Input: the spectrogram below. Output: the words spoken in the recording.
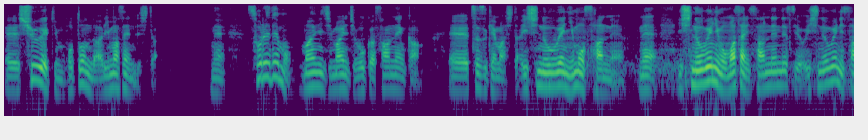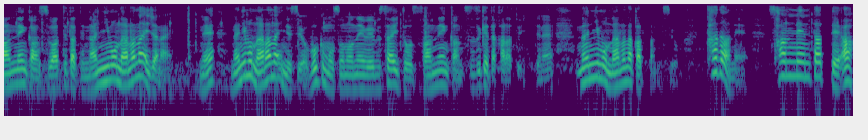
えー、収益もほとんどありませんでした。ね、それでも毎日毎日僕は3年間、えー、続けました。石の上にも3年、ね。石の上にもまさに3年ですよ。石の上に3年間座ってたって何にもならないじゃない。ね、何もならないんですよ。僕もそのね、ウェブサイトを3年間続けたからといってね、何にもならなかったんですよ。ただね、3年経って、あ、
